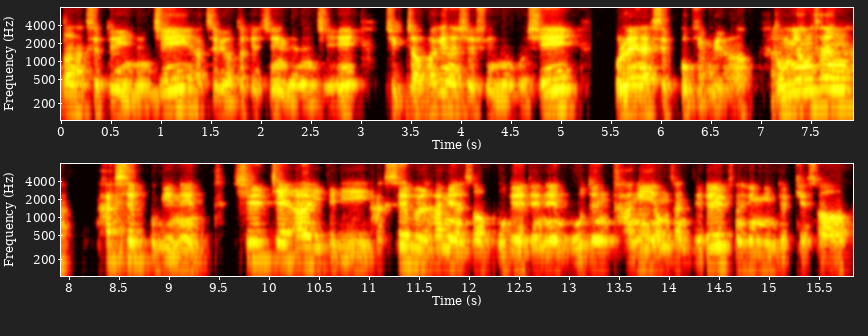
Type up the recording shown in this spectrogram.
어떤 학습들이 있는지, 학습이 어떻게 진행되는지 직접 확인하실 수 있는 곳이 온라인 학습 보기고요. 동영상 학습 보기는 실제 아이들이 학습을 하면서 보게 되는 모든 강의 영상들을 선생님들께서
